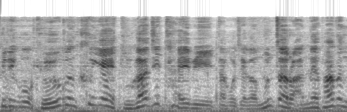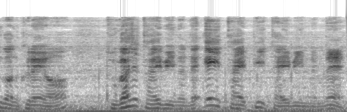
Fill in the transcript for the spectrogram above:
그리고 교육은 크게 두 가지 타입이 있다고 제가 문자로 안내 받은 건 그래요 두 가지 타입이 있는데 A 타입, B 타입이 있는데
